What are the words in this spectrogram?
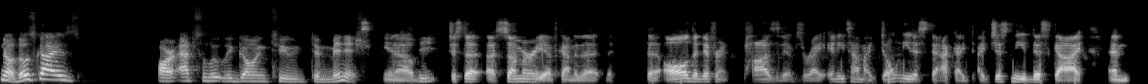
no, those guys are absolutely going to diminish. You know, the, just a, a summary of kind of the, the the all the different positives, right? Anytime I don't need a stack, I, I just need this guy and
